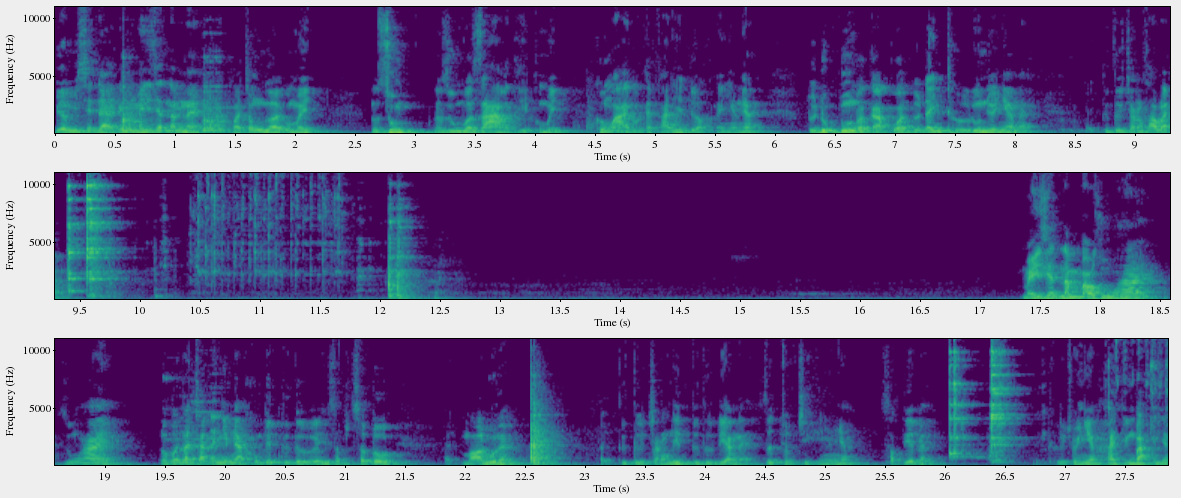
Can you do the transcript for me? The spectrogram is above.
Bây giờ mình sẽ để cái máy Z5 này vào trong người của mình. Nó rung nó rung vào da và thịt của mình. Không ai có thể phát hiện được anh em nhé. Tôi đúc luôn vào cạp quần, tôi đánh thử luôn cho anh em này. Tứ tử trắng sau này. Máy Z5 báo dung 2 dung 2 nó vẫn là chắn anh em nhé, không biết tứ tử hay sắp sắp đôi. Mở luôn này. Tứ tử trắng lên, tứ tử đen này, rất chuẩn chỉ anh em nhé. Sắp tiếp này thử cho anh em hai tiếng bạc nhé.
